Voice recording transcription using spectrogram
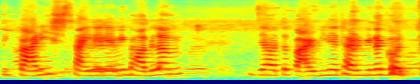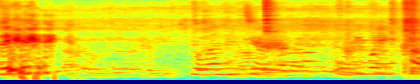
তুই পারিস ফাইনালি আমি ভাবলাম যে হয়তো পারবি না ঠারবি না করতে। দিচ্ছি আমি আমার ওটি পরীক্ষা।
